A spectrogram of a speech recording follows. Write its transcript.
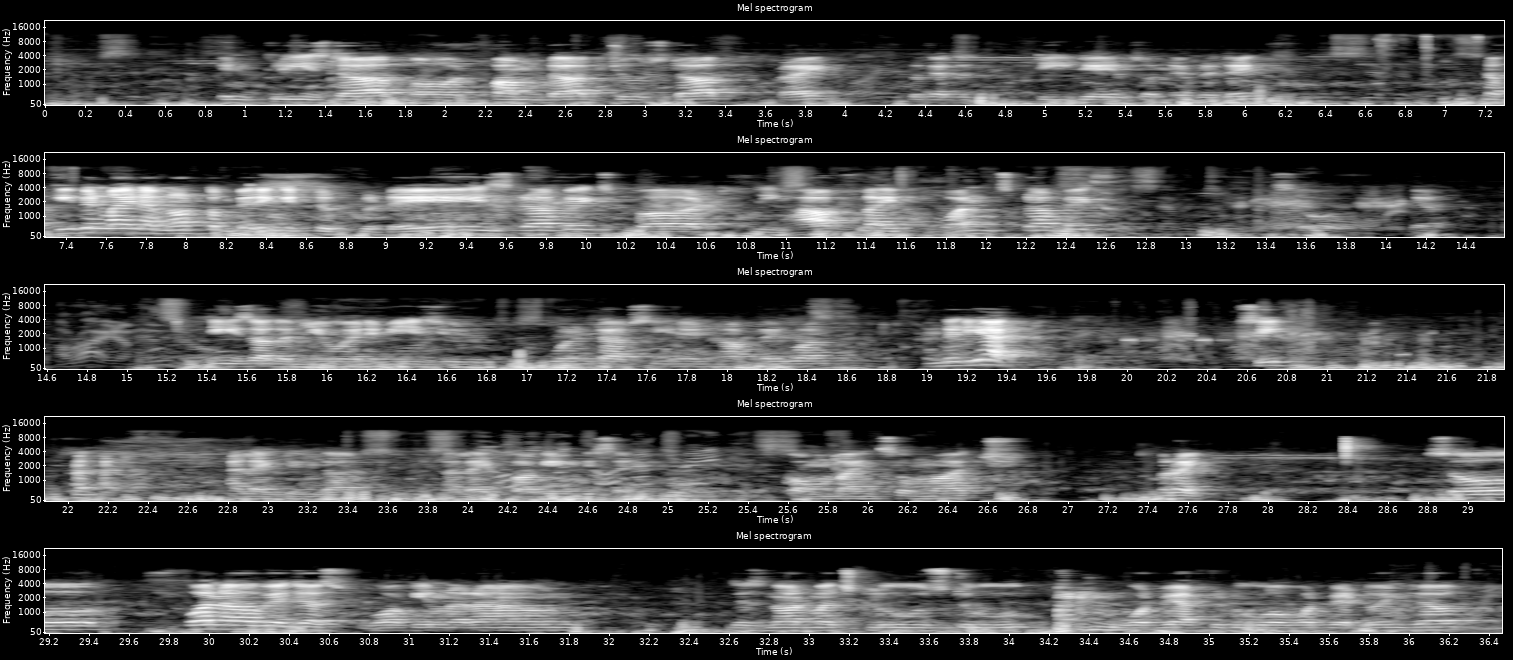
increased up or pumped up, juiced up, right? Look at the details on everything. Now keep in mind I'm not comparing it to today's graphics but the Half-Life 1's graphics. So yeah. These are the new enemies you wouldn't have seen in Half-Life 1. And they react. See? I like doing that. I like bugging this and combine so much. Alright. So for now we're just walking around. There's not much clues to what we have to do or what we're doing here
